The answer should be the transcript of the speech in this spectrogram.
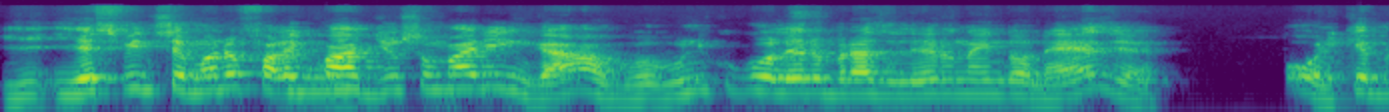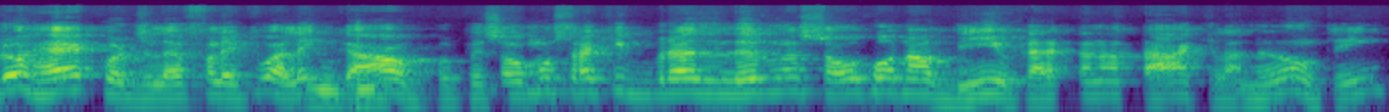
e, e, esse fim de semana eu falei com o Adilson Maringá, o único goleiro brasileiro na Indonésia. Pô, ele quebrou recordes lá. Eu falei, pô, é legal, uhum. para o pessoal mostrar que brasileiro não é só o Ronaldinho, o cara que tá no ataque lá. Não, tem,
